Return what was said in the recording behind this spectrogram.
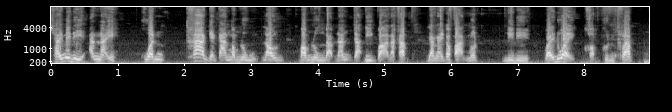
ใช้ไม่ดีอันไหนควรค่าแก่การบำรุงเราบำรุงแบบนั้นจะดีกว่านะครับยังไงก็ฝากรถดีๆ ไว้ด้วยขอบคุณครับ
